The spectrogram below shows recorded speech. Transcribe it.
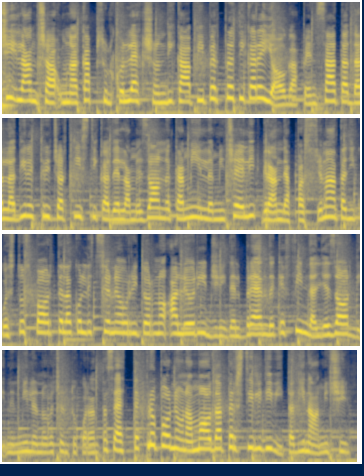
Gucci lancia una capsule collection di capi per praticare yoga, pensata dalla direttrice artistica della Maison Camille Miceli, grande appassionata di questo sport. La collezione è un ritorno alle origini del brand che fin dagli esordi nel 1947 propone una moda per stili di vita dinamici.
